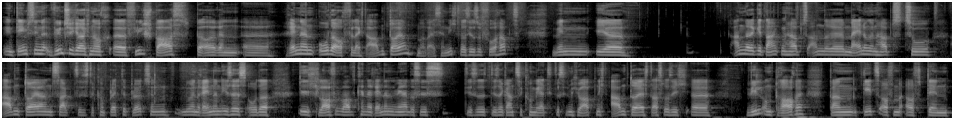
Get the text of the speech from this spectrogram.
in dem Sinne wünsche ich euch noch äh, viel Spaß bei euren äh, Rennen oder auch vielleicht Abenteuern. Man weiß ja nicht, was ihr so vorhabt. Wenn ihr andere Gedanken habt, andere Meinungen habt zu Abenteuern, sagt, das ist der komplette Blödsinn, nur ein Rennen ist es oder ich laufe überhaupt keine Rennen mehr, das ist diese, dieser ganze Kommerz interessiert mich überhaupt nicht. Abenteuer ist das, was ich äh, will und brauche. Dann geht es auf, auf den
